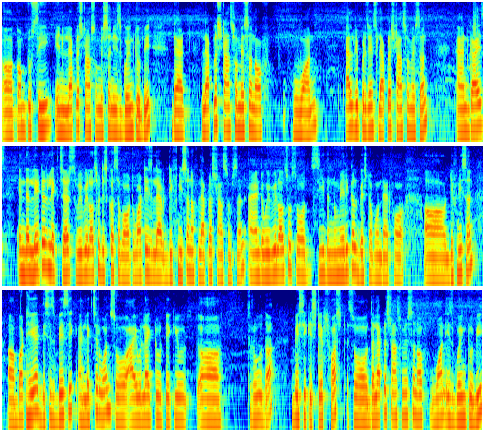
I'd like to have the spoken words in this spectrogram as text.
uh, come to see in Laplace transformation is going to be that Laplace transformation of 1 L represents Laplace transformation and guys in the later lectures we will also discuss about what is definition of Laplace transformation. And we will also so see the numerical based upon that for uh, definition. Uh, but here this is basic and lecture 1 so I would like to take you uh, through the basic steps first. So the Laplace transformation of 1 is going to be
